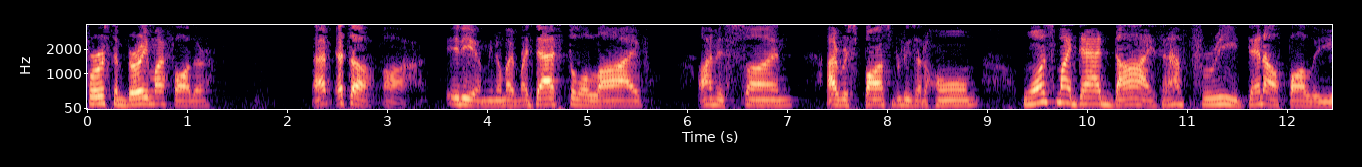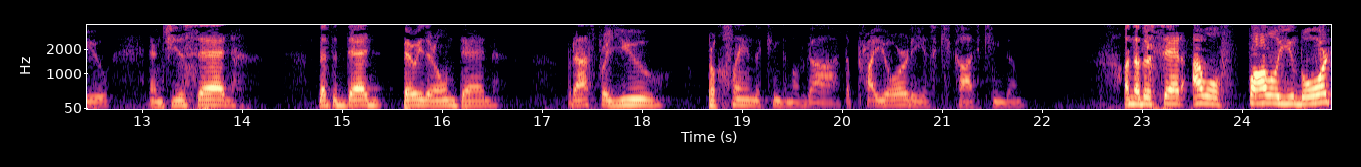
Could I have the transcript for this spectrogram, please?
first and bury my father. That's a uh, idiom. You know, my, my dad's still alive. I'm his son. I have responsibilities at home. Once my dad dies and I'm free, then I'll follow you. And Jesus said, Let the dead bury their own dead. But as for you, proclaim the kingdom of God. The priority is God's kingdom. Another said, I will follow you, Lord,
